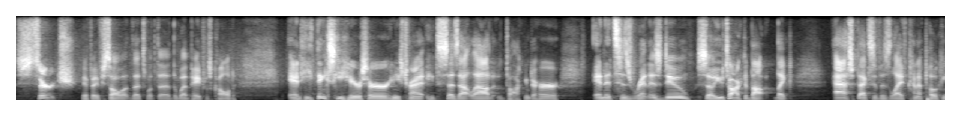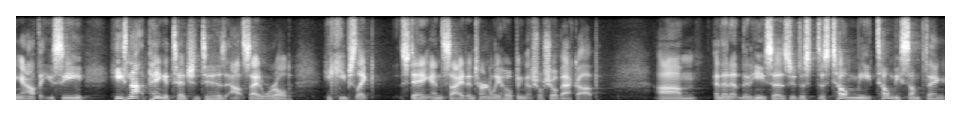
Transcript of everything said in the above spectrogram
search. If I saw it, that's what the the web page was called. And he thinks he hears her, and he's trying. He says out loud, talking to her, and it's his rent is due. So you talked about like aspects of his life kind of poking out that you see he's not paying attention to his outside world he keeps like staying inside internally hoping that she'll show back up um and then then he says "You just just tell me tell me something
